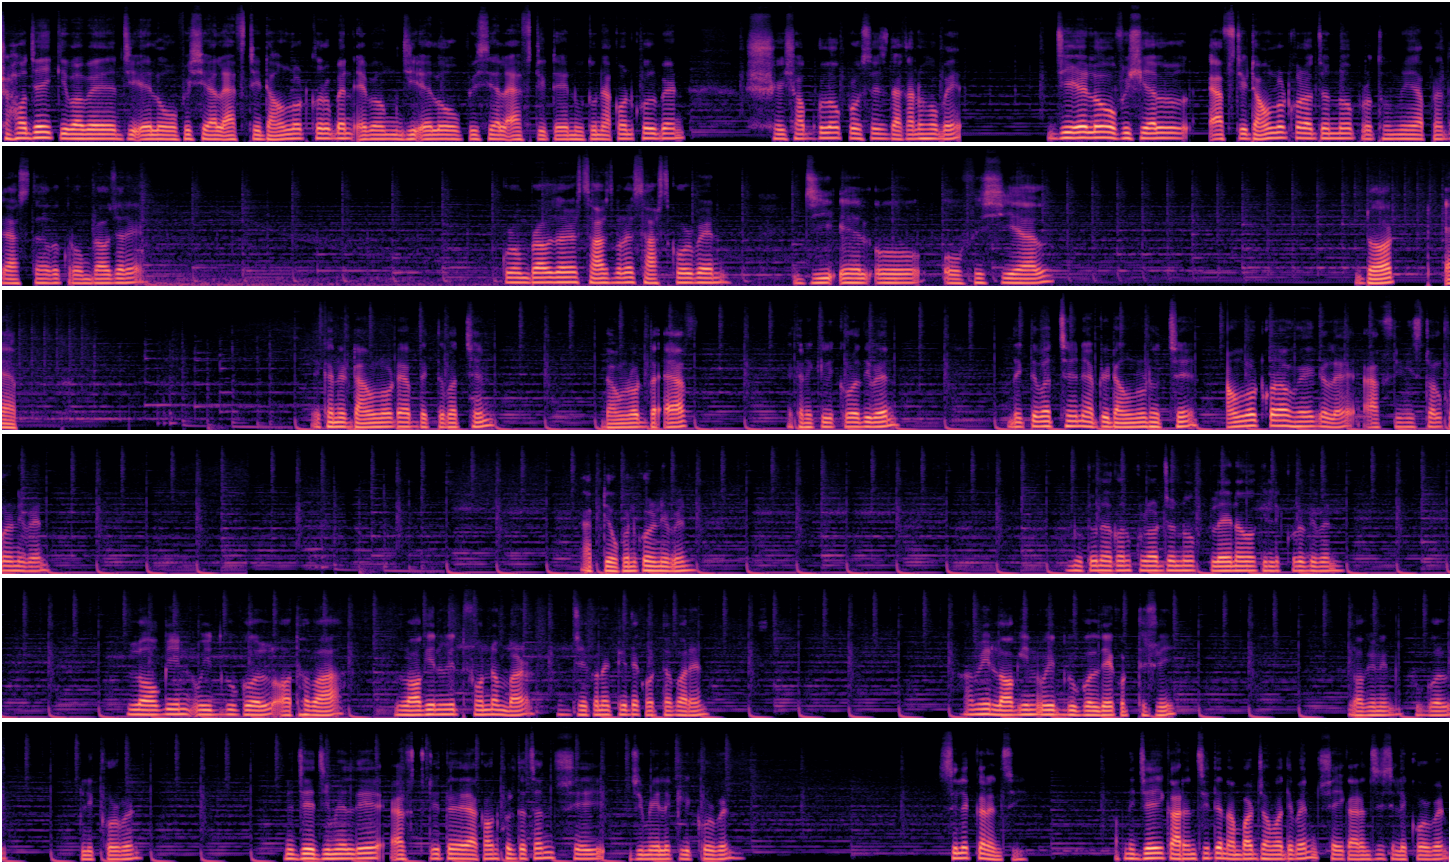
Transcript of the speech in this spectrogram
সহজেই কীভাবে জিএলও অফিসিয়াল অ্যাপসটি ডাউনলোড করবেন এবং জিএলও অফিসিয়াল অ্যাপসটিতে নতুন অ্যাকাউন্ট খুলবেন, সেই সবগুলো প্রসেস দেখানো হবে। জিএলও অফিসিয়াল অ্যাপসটি ডাউনলোড করার জন্য প্রথমে আপনাদের আসতে হবে ক্রোম ব্রাউজারে ক্রোম ব্রাউজারের সার্চ বারে সার্চ করবেন জিএলও অফিসিয়াল ডট অ্যাপ এখানে ডাউনলোড অ্যাপ দেখতে পাচ্ছেন। ডাউনলোড দ্য অ্যাপ এখানে ক্লিক করে দিবেন। দেখতে পাচ্ছেন অ্যাপটি ডাউনলোড হচ্ছে। ডাউনলোড করা হয়ে গেলে অ্যাপটি ইনস্টল করে নেবেন। অ্যাপটি ওপেন করে নেবেন। নতুন অ্যাকাউন্ট খোলার জন্য প্লে নাও ক্লিক করে দিবেন। লগ ইন উইথ গুগল অথবা log in with phone number যে কোনো একটিতে করতে পারেন। আমি লগ ইন উইথ গুগল দিয়ে করতেছি। Log in with Google click করবেন। যে জিমেল দিয়ে অ্যাপসটিতে অ্যাকাউন্ট খুলতে চান, সেই জিমেইলে ক্লিক করবেন। সিলেক্ট কারেন্সি আপনি যেই কারেন্সিতে নাম্বার জমা দেবেন, সেই কারেন্সি সিলেক্ট করবেন।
